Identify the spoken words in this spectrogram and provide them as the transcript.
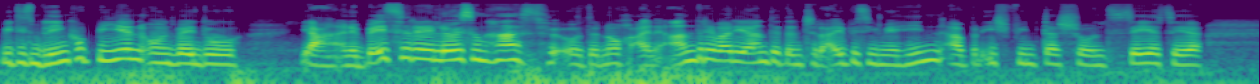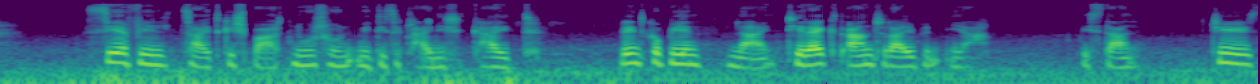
mit diesen Blinkkopien und wenn du ja, eine bessere Lösung hast oder noch eine andere Variante, dann schreibe sie mir hin, aber ich finde das schon sehr, sehr sehr viel Zeit gespart, nur schon mit dieser Kleinigkeit. Blindkopieren? Nein. Direkt anschreiben? Ja. Bis dann. Tschüss.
